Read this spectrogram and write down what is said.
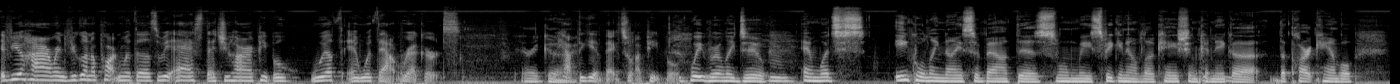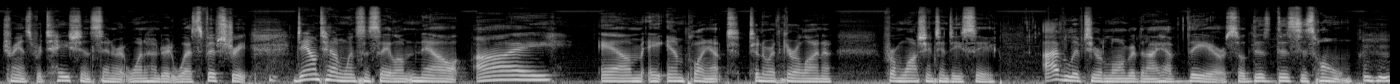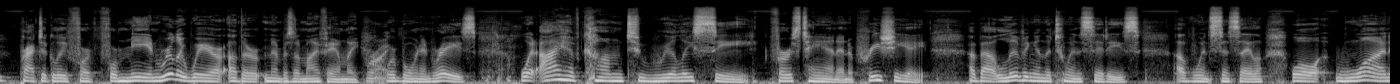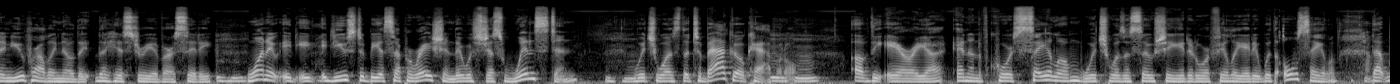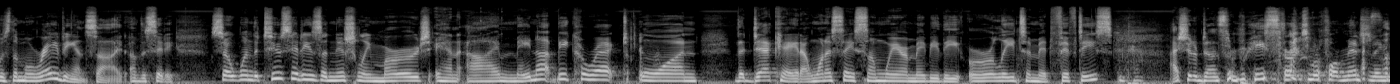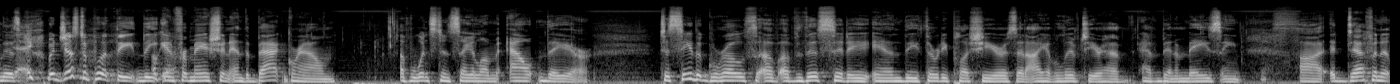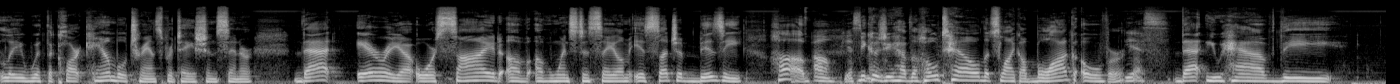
If you're hiring, if you're going to partner with us, we ask that you hire people with and without records. Very good. We have to get back to our people. We really do. Mm-hmm. And what's equally nice about this, when we speaking of location, Kanika, the Clark Campbell Transportation Center at 100 West Fifth Street, downtown Winston Salem. Now, I am a implant to North Carolina from Washington D.C. I've lived here longer than I have there, so this this is home mm-hmm. practically for for me, and really where other members of my family Right. were born and raised. What I have come to really see firsthand and appreciate about living in the Twin Cities of Winston Salem. Well, one, and you probably know the, the history of our city. Mm-hmm. One, it, it, it used to be a separation. There was just Winston, mm-hmm. which was the tobacco capital of the area, and then of course Salem, which was associated or affiliated with Old Salem. That was the Moravian side of the city. So when the two cities initially merged, and I may not be correct on the decade, I want to say somewhere maybe the early to mid 50s. I should have done some research before mentioning this, but just to put the the information and the background of Winston Salem out there to see the growth of, of this city in the 30 plus years that I have lived here have, have been amazing. Uh, definitely with the Clark Campbell Transportation Center, that area or side of, of Winston-Salem is such a busy hub. Oh, yes, Because ma'am. you have the hotel that's like a block over. Yes. That you have the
